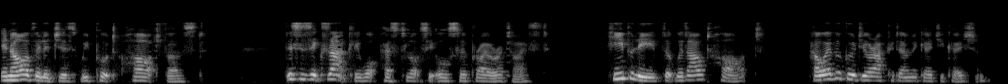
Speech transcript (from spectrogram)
in our villages we put heart first. This is exactly what Pestalozzi also prioritised. He believed that without heart, however good your academic education,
